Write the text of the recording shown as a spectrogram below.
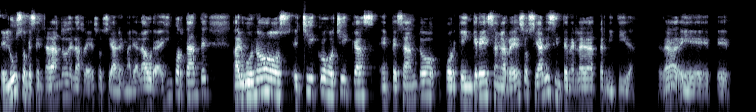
el uso que se está dando de las redes sociales, María Laura. Es importante algunos eh, chicos o chicas empezando porque ingresan a redes sociales sin tener la edad permitida, ¿verdad? Eh,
